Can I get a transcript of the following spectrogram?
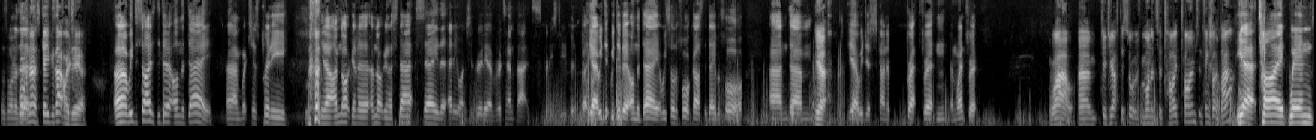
was one of the. What on earth gave you that idea? Uh, we decided to do it on the day, um, which is pretty. you know, I'm not gonna, I'm not gonna sta say that anyone should really ever attempt that. It's pretty stupid. But yeah, we did, we did it on the day. We saw the forecast the day before, and um, yeah. yeah, we just kind of prepped for it and, and went for it. Wow. Um, did you have to sort of monitor tide times and things like that? Yeah, tide, wind.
